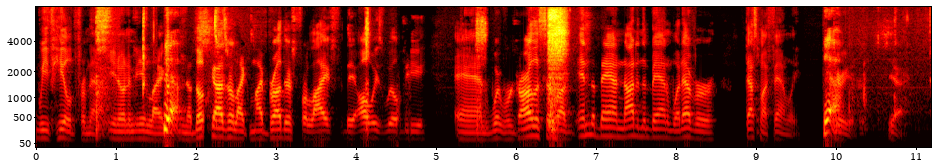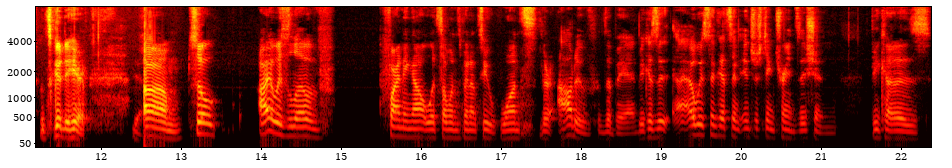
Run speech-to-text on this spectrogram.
we've healed from that. You know what I mean? Like yeah. you know those guys are like my brothers for life. They always will be, and regardless of I'm in the band, not in the band, whatever, that's my family. Yeah, period. yeah, it's good to hear. Yeah. Um, so I always love finding out what someone's been up to once they're out of the band because it, I always think that's an interesting transition because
